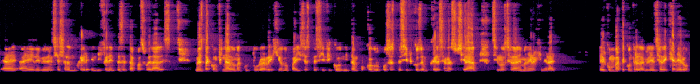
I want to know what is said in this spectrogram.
de violencia hacia la mujer en diferentes etapas o edades. No está confinada a una cultura, región o país específico, ni tampoco a grupos específicos de mujeres en la sociedad, sino se da de manera general. El combate contra la violencia de género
